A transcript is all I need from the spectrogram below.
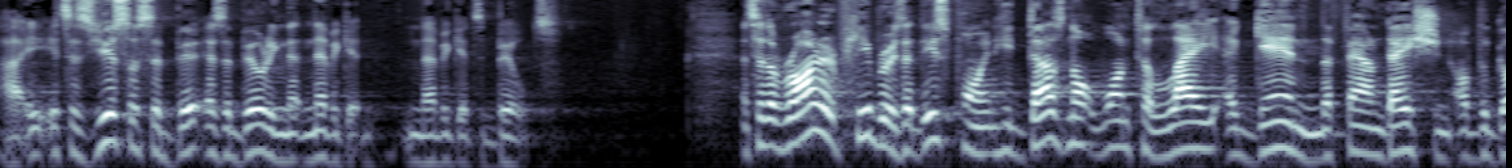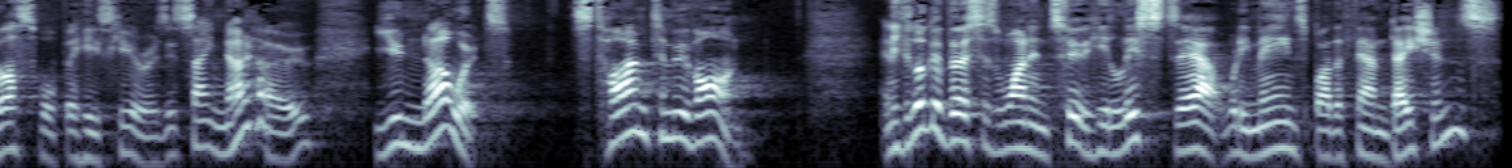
Uh, it's as useless as a building that never, get, never gets built. And so the writer of Hebrews at this point, he does not want to lay again the foundation of the gospel for his hearers. He's saying, no, no, you know it. It's time to move on. And if you look at verses 1 and 2, he lists out what he means by the foundations.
